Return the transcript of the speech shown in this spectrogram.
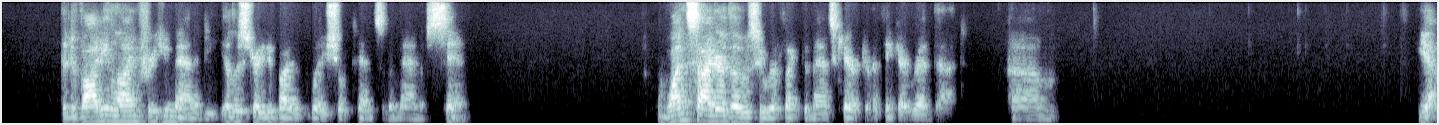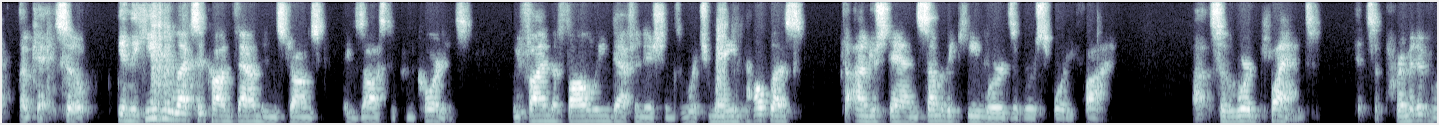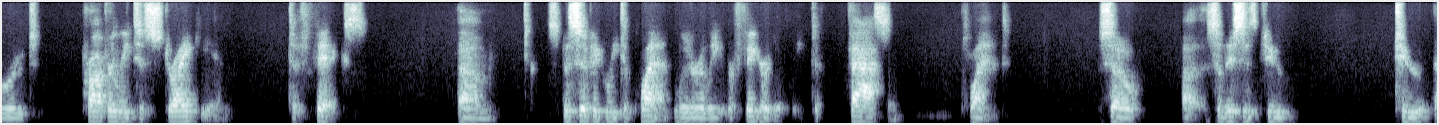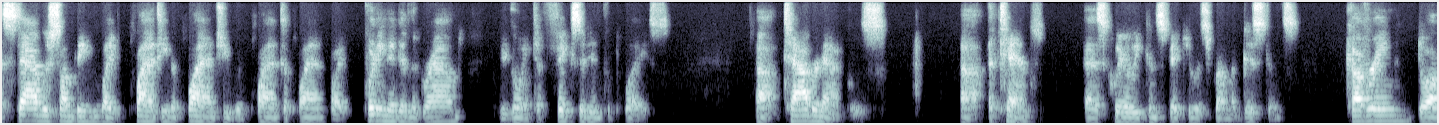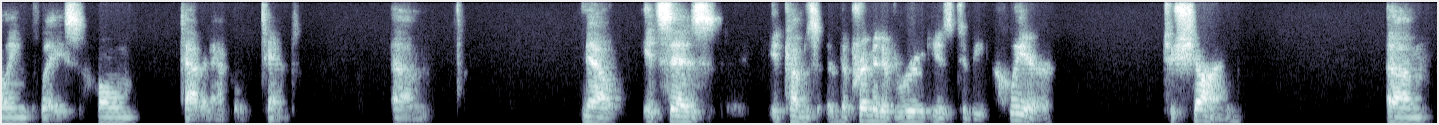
the dividing line for humanity, illustrated by the palatial tense of the man of sin. One side are those who reflect the man's character. I think I read that. Um, yeah. Okay. So in the Hebrew lexicon found in Strong's exhaustive concordance, we find the following definitions, which may help us to understand some of the key words of verse 45. Uh, so the word plant, it's a primitive root properly to strike in, to fix, um, specifically to plant, literally or figuratively, to fasten, plant. So, uh, so this is to to establish something like planting a plant, you would plant a plant by putting it in the ground. You're going to fix it into place. Uh, tabernacles, uh, a tent, as clearly conspicuous from a distance, covering, dwelling place, home, tabernacle, tent. Um, now, it says it comes, the primitive root is to be clear, to shine. Um,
